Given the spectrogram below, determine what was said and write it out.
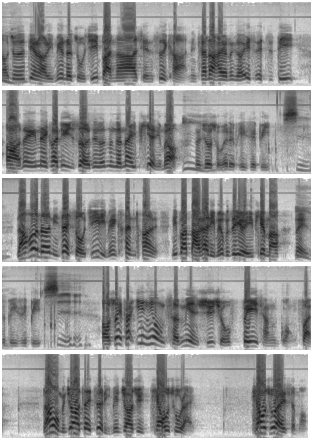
啊，就是电脑里面的主机板啊、显示卡，你看到还有那个 SSD 啊，那那块绿色，这个那个那一片有没有？嗯那就是所谓的 PCB。是，然后呢，你在手机里面看到，你把它打开，里面不是有一片吗？那也是嗯 PCB。是，哦，所以它应用层面需求非常广泛，然后我们就要在这里面就要去挑出来，挑出来什么？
